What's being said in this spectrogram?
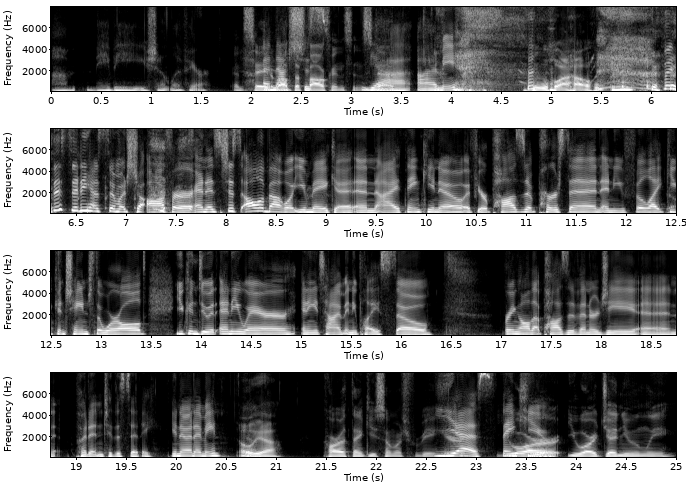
um, maybe you shouldn't live here and say it and about the just, Falcons instead. Yeah, I mean, wow. but this city has so much to offer, and it's just all about what you make it. And I think you know, if you're a positive person and you feel like yeah. you can change the world, you can do it anywhere, anytime, any place. So bring all that positive energy and put it into the city. You know what I mean? Oh yeah. Cara, thank you so much for being here. Yes, thank you. Are, you. you are genuinely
